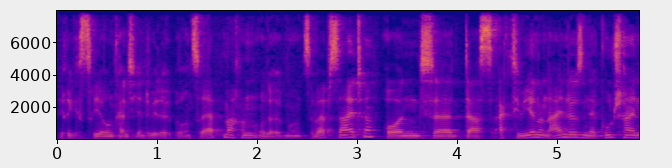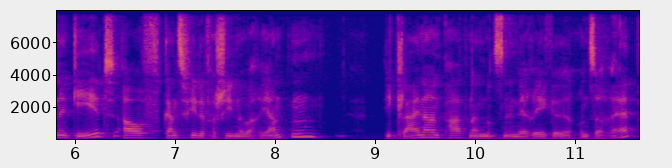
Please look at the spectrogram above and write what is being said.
Die Registrierung kann ich entweder über unsere App machen oder über unsere Webseite. Und äh, das Aktivieren und Einlösen der Gutscheine geht auf ganz viele verschiedene Varianten. Die kleineren Partner nutzen in der Regel unsere App,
